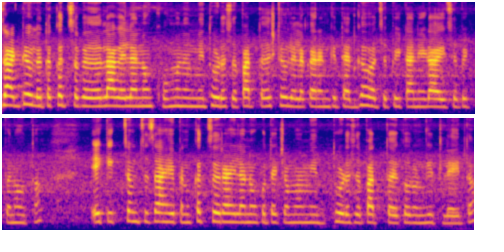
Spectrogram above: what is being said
जाड ठेवलं तर कच्चं लागायला नको म्हणून मी थोडंसं पातळच ठेवलेलं कारण की त्यात गव्हाचं पीठ आणि डाळीचं पीठ पण होतं. एक एक चमचंच आहे पण कच्चं राहायला नको त्याच्यामुळे मी थोडंसं पातळ करून घेतलं इथं.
